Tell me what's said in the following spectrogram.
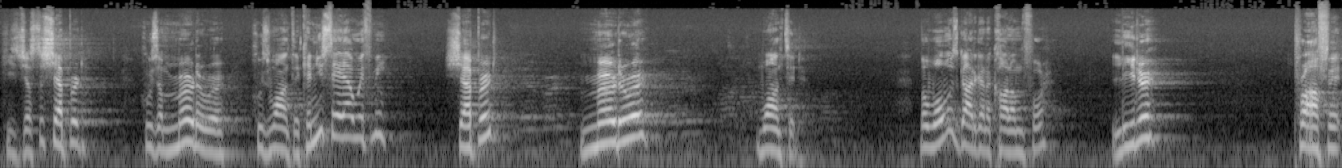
He's just a shepherd who's a murderer who's wanted. Can you say that with me? Shepherd, murderer, wanted. But what was God going to call him for? Leader, prophet,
